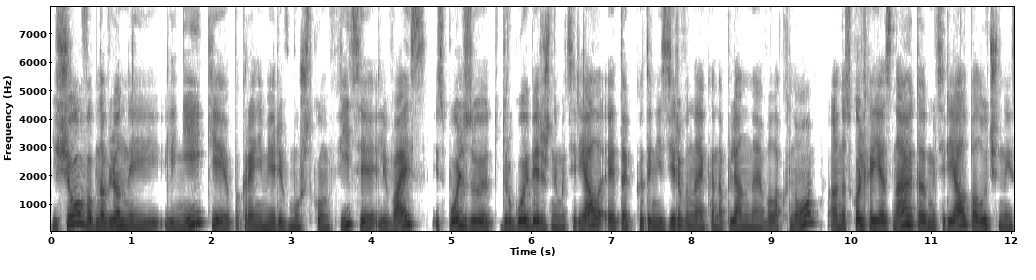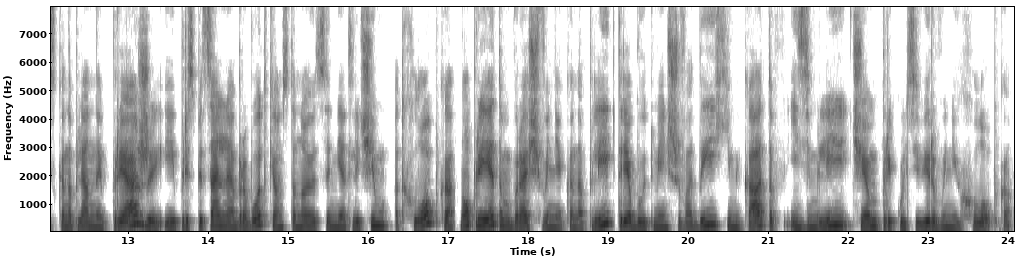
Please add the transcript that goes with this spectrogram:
Еще в обновленной линейке, по крайней мере в мужском фите, Levi's использует другой бережный материал. Это катонизированное конопляное волокно. А насколько я знаю, знаю, это материал, полученный из конопляной пряжи, и при специальной обработке он становится неотличим от хлопка, но при этом выращивание конопли требует меньше воды, химикатов и земли, чем при культивировании хлопка.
